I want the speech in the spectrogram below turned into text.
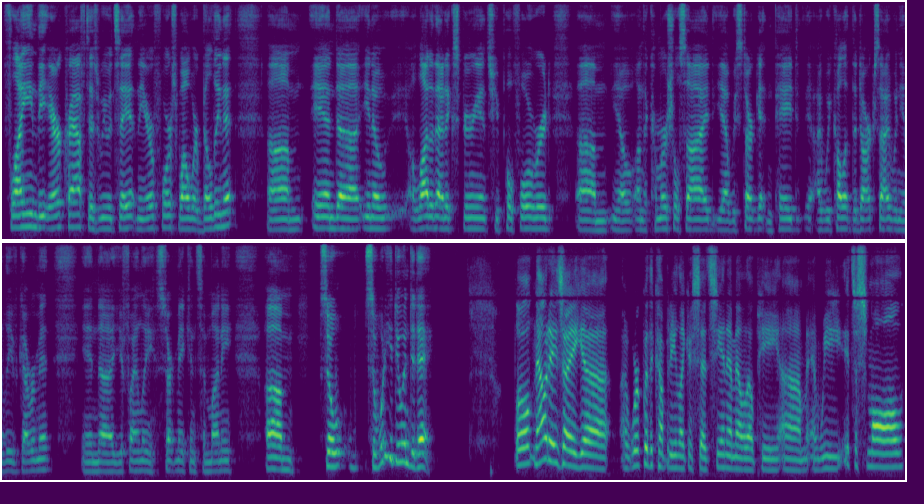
flying the aircraft, as we would say it in the Air Force, while we're building it. Um, and uh, you know a lot of that experience you pull forward um, you know on the commercial side yeah we start getting paid we call it the dark side when you leave government and uh, you finally start making some money. Um, so so what are you doing today? Well nowadays i uh, i work with a company like i said cnm llp um, and we it's a small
